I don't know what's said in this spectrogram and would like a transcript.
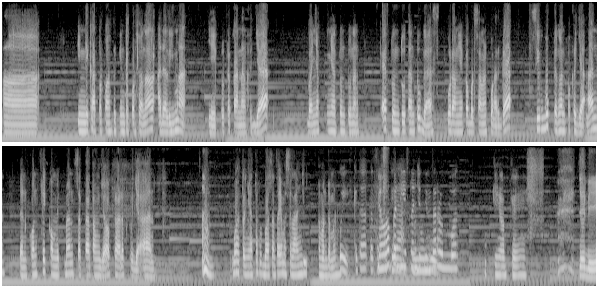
eh, indikator konflik interpersonal ada lima, yaitu tekanan kerja, banyaknya tuntunan eh tuntutan tugas, kurangnya kebersamaan keluarga, sibuk dengan pekerjaan, dan konflik komitmen serta tanggung jawab terhadap pekerjaan. Wah ternyata pembahasan saya masih lanjut teman-teman. Wih, kita tetap Gak apa-apa setia Dit, lanjutin terus. Oke oke. Jadi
